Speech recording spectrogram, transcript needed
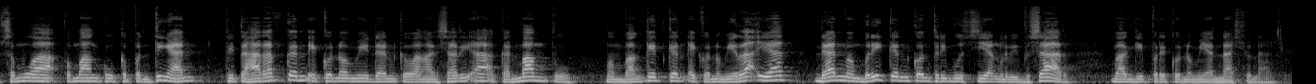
semua pemangku kepentingan, kita harapkan ekonomi dan keuangan syariah akan mampu membangkitkan ekonomi rakyat dan memberikan kontribusi yang lebih besar bagi perekonomian nasional.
